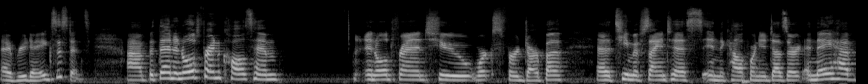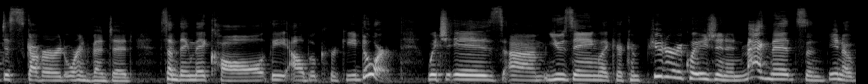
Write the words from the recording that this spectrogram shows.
everyday existence. Uh, but then an old friend calls him, an old friend who works for DARPA a team of scientists in the California desert, and they have discovered or invented something they call the Albuquerque door, which is um, using like a computer equation and magnets and you know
